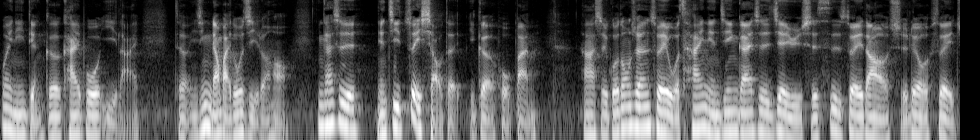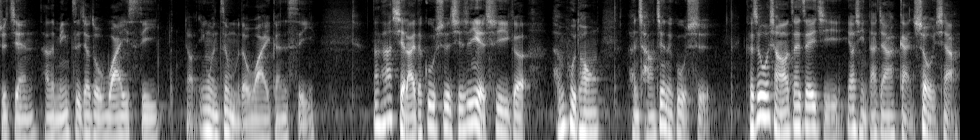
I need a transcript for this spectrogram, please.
为你点歌开播以来，这已经两百多集了哈，应该是年纪最小的一个伙伴。他是国中生，所以我猜年纪应该是介于十四岁到十六岁之间。他的名字叫做 YC，英文字母的 Y 跟 C。那他写来的故事其实也是一个很普通、很常见的故事。可是我想要在这一集邀请大家感受一下，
